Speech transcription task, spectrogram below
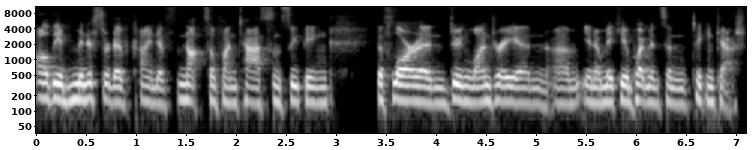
all the administrative kind of not so fun tasks and sweeping the floor and doing laundry and, um, you know, making appointments and taking cash.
